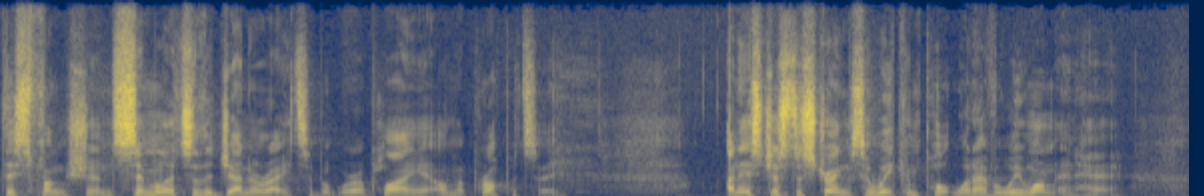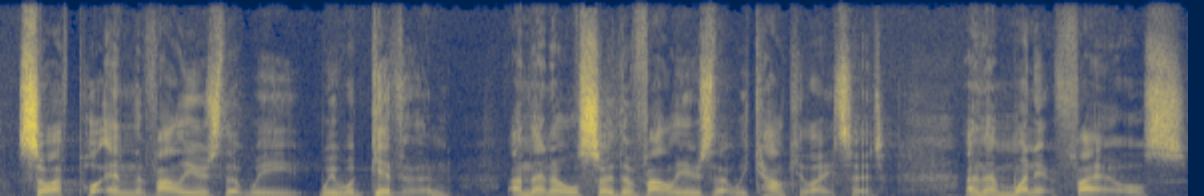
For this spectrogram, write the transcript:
this function, similar to the generator, but we're applying it on the property. And it's just a string, so we can put whatever we want in here. So I've put in the values that we, we were given, and then also the values that we calculated. And then when it fails,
